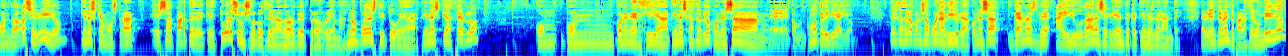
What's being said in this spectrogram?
cuando hagas el vídeo, tienes que mostrar esa parte de que tú eres un solucionador de problemas. No puedes titubear. Tienes que hacerlo con, con, energía. Tienes que hacerlo con esa... Eh, ¿Cómo te diría yo? Tienes que hacerlo con esa buena vibra, con esas ganas de ayudar a ese cliente que tienes delante. Evidentemente, para hacer un vídeo,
